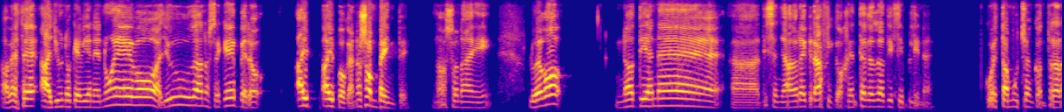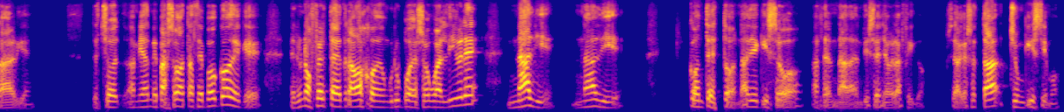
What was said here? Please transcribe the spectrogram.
A veces hay uno que viene nuevo, ayuda, no sé qué, pero hay, hay pocas, no son 20 no son ahí. Luego, no tiene ah, diseñadores gráficos, gente de otras disciplinas. Cuesta mucho encontrar a alguien. De hecho, a mí me pasó hasta hace poco de que en una oferta de trabajo de un grupo de software libre, nadie, nadie contestó, nadie quiso hacer nada en diseño gráfico. O sea que eso está chunguísimo.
